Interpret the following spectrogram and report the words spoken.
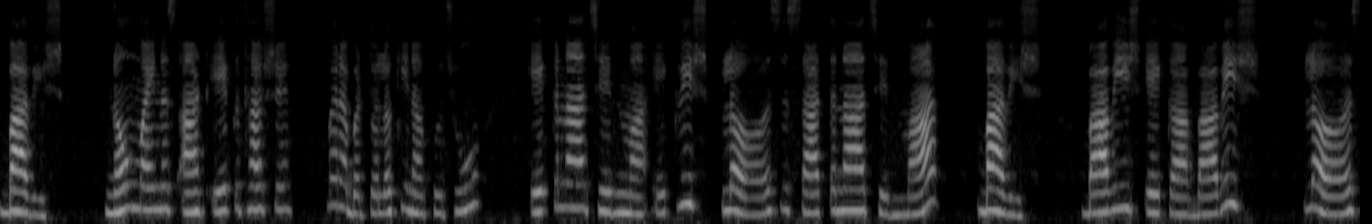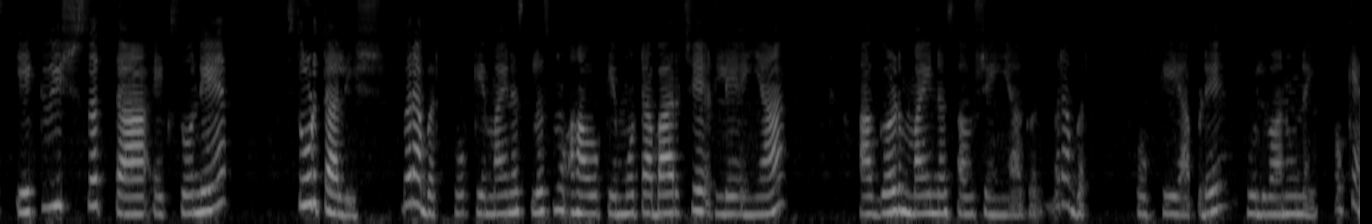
બાવીસ. નવ માઇનસ આઠ એક થશે. બરાબર, તો લખી નાખું છું. એકના છેદમાં એકવીસ પ્લસ સાતના છેદમાં બાવીસ. બાવીસ એકા બાવીસ પ્લસ એકવીસ સત્તા એકસો ને સુડતાલીસ. બરાબર? ઓકે, માઇનસ પ્લસનું હા, ઓકે, મોટા બાર છે એટલે અહીંયા આગળ માઇનસ આવશે અહીંયા આગળ, બરાબર? ઓકે, આપણે ભૂલવાનું નહીં, ઓકે?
